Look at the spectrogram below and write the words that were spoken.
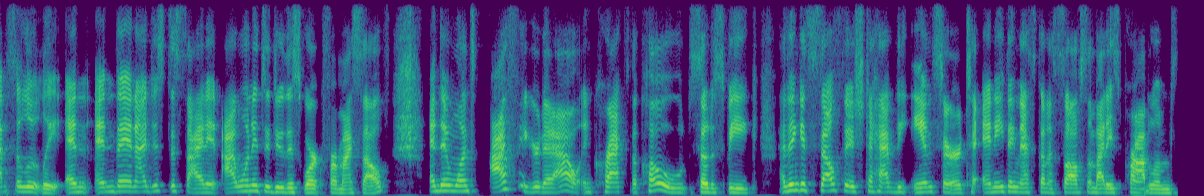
Absolutely. And and then I just decided I wanted to do this work for myself. And then once I figured it out and cracked the code, so to speak, I think it's selfish to have the answer to anything that's going to solve somebody's problems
